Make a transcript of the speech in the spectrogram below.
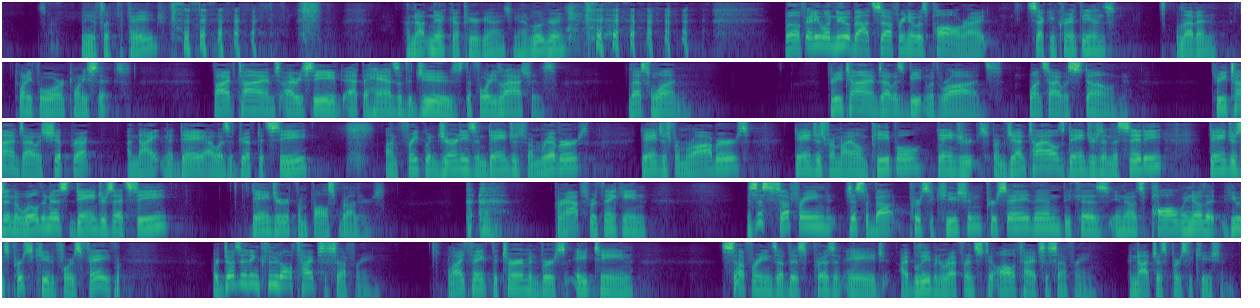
Sorry. I need to flip the page. I'm not Nick up here, guys. You have a little grace. well, if anyone knew about suffering, it was Paul, right? 2 Corinthians 11, 24, 26. Five times I received at the hands of the Jews the 40 lashes, less one. Three times I was beaten with rods. Once I was stoned. Three times I was shipwrecked. A night and a day I was adrift at sea on frequent journeys and dangers from rivers, dangers from robbers, dangers from my own people, dangers from Gentiles, dangers in the city, dangers in the wilderness, dangers at sea, danger from false brothers. Perhaps we're thinking, is this suffering just about persecution per se then? Because, you know, it's Paul, we know that he was persecuted for his faith. Or does it include all types of suffering? Well, I think the term in verse 18, sufferings of this present age, I believe in reference to all types of suffering and not just persecution.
